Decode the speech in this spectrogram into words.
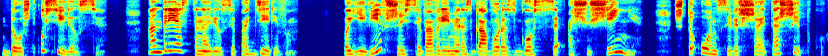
Дождь усилился. Андрей остановился под деревом. Появившееся во время разговора с Госсе ощущение, что он совершает ошибку,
